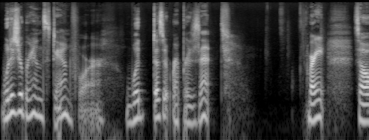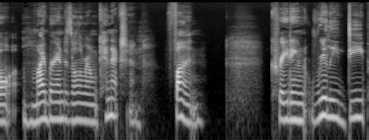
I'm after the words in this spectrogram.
what does your brand stand for? What does it represent? Right? So, my brand is all around connection, fun, creating really deep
